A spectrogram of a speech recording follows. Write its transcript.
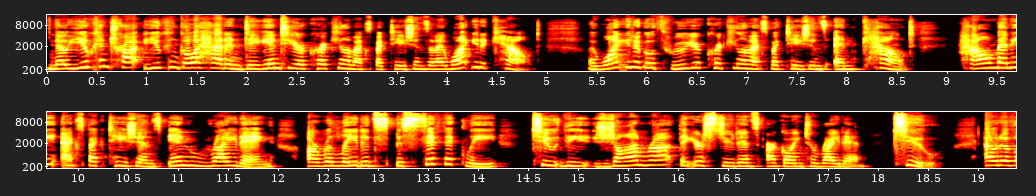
No, you can try, you can go ahead and dig into your curriculum expectations. And I want you to count. I want you to go through your curriculum expectations and count how many expectations in writing are related specifically to the genre that your students are going to write in. Two, out of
